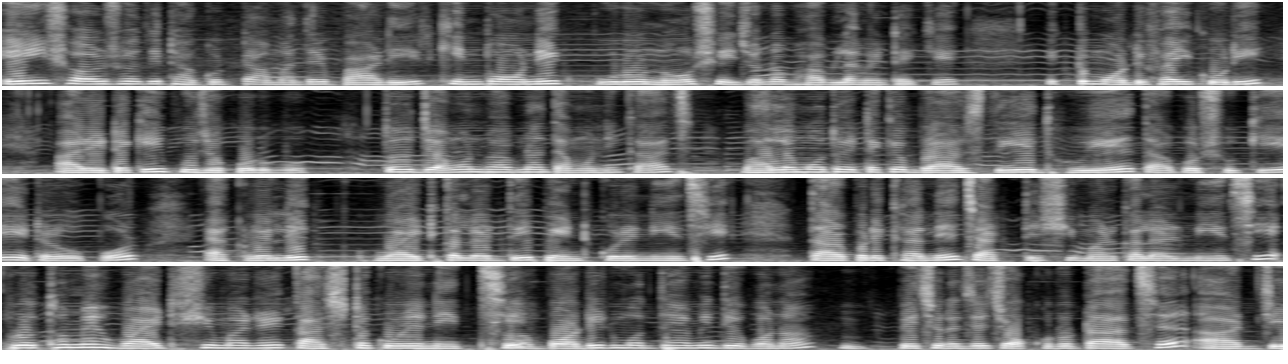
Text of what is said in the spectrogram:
এই সরস্বতী ঠাকুরটা আমাদের বাড়ির, কিন্তু অনেক পুরনো সেই জন্য ভাবলাম এটাকে একটু মডিফাই করি আর এটাকেই পুজো করব। তো যেমন ভাবনা তেমনই কাজ, ভালো মতো এটাকে ব্রাশ দিয়ে ধুয়ে, তারপর শুকিয়ে এটার ওপর অ্যাক্রেলিক হোয়াইট কালার দিয়ে পেন্ট করে নিয়েছি। তারপর এখানে চারটে শিমার কালার নিয়েছি। প্রথমে হোয়াইট শিমারের কাজটা করে নিচ্ছি। বডির মধ্যে আমি দেব না। পেছনে যে চক্রটা আছে আর যে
